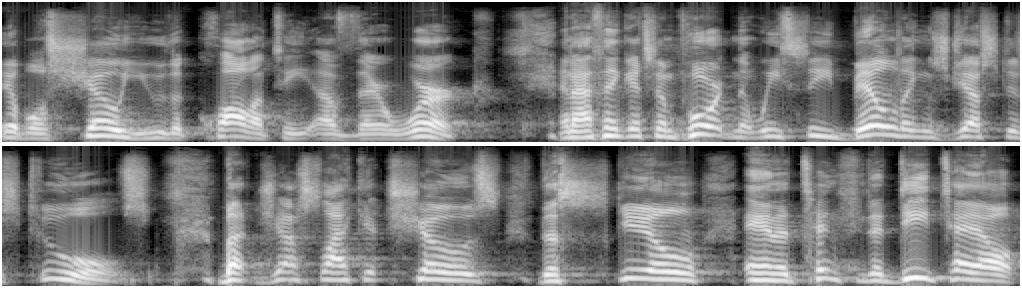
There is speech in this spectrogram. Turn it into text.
It will show you the quality of their work. And I think it's important that we see buildings just as tools. But just like it shows the skill and attention to detail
